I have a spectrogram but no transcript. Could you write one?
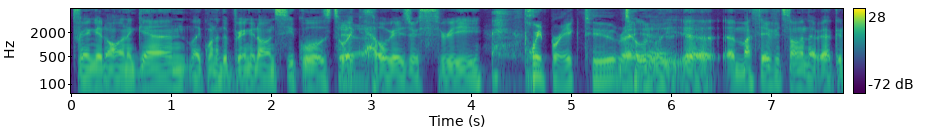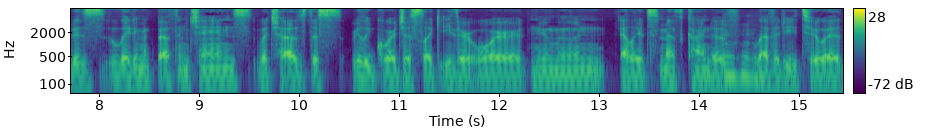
Bring It On Again, like one of the Bring It On sequels, to like Hellraiser 3. Point Break, too, right? Totally, yeah. Uh, my favorite song on that record is Lady Macbeth in Chains, which has this really gorgeous, like either or New Moon, Elliott Smith kind of Mhm. levity to it.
